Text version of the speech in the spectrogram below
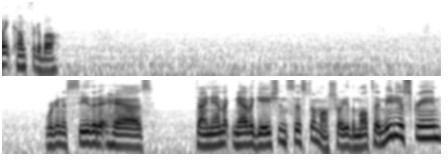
quite comfortable. We're going to see that it has dynamic navigation system. I'll show you the multimedia screen.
